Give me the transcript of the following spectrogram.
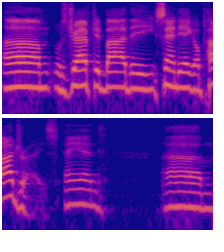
um, was drafted by the San Diego Padres. And um,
